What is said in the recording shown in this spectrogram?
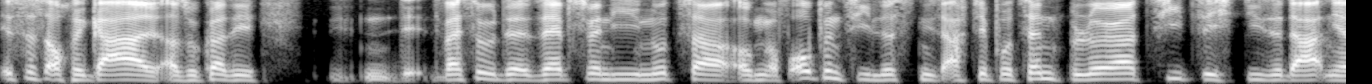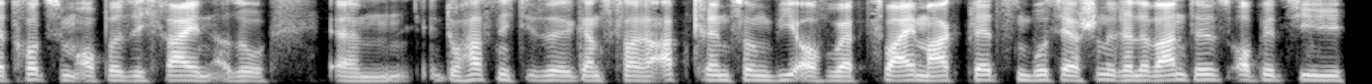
ist es auch egal. Also quasi, weißt du, selbst wenn die Nutzer irgendwie auf OpenSea listen, diese 80% Blur, zieht sich diese Daten ja trotzdem auch bei sich rein. Also ähm, du hast nicht diese ganz klare Abgrenzung wie auf Web 2 Marktplätzen, wo es ja schon relevant ist, ob jetzt die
